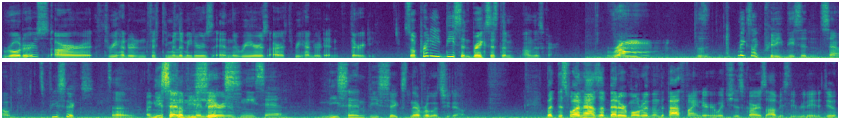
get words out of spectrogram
rotors are 350 millimeters and the rears are 330. So pretty decent brake system on this car. Rum. Does it makes like pretty decent sound? It's V6. It's a A Nissan familiar V6. Nissan. Nissan V6 never lets you down. But this one has a better motor than the Pathfinder, which this car is obviously related to.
